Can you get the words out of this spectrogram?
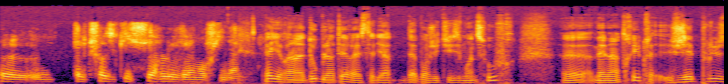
euh, quelque chose qui sert le vin au final. Là, il y aurait un double intérêt, c'est-à-dire d'abord j'utilise moins de soufre, euh, même un triple. J'ai plus,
